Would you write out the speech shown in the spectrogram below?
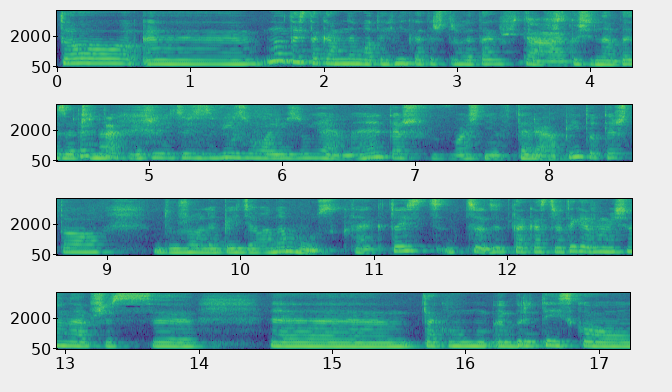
to, yy, no to jest taka mnemotechnika też trochę tak, że to Tak. wszystko się na B Tak, zaczyna. tak, jeżeli coś zwizualizujemy też właśnie w terapii, to też to dużo lepiej działa na mózg. Tak, to jest co, taka strategia wymyślona przez y, y, taką brytyjską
